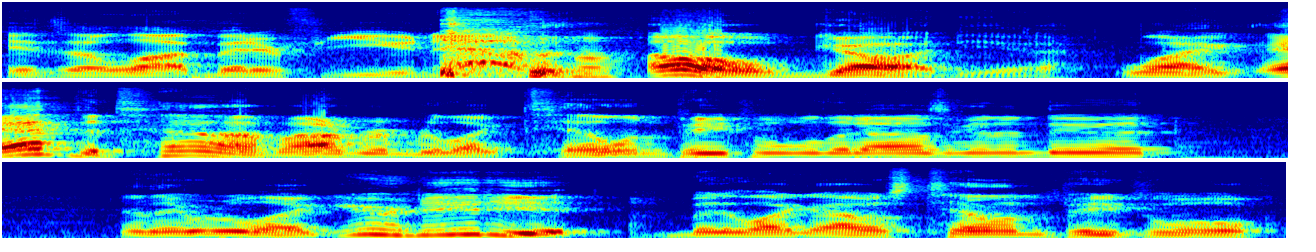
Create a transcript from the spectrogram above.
it's a lot better for you now. Oh god, yeah. Like at the time, I remember like telling people that I was gonna do it, and they were like, "You're an idiot." But like I was telling people,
